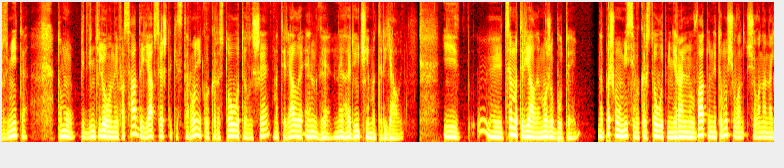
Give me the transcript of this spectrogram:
Розумієте? Тому під вентильовані фасади я все ж таки сторонник використовувати лише матеріали НГ, не гарючі матеріали. І це матеріали може бути. На першому місці використовують мінеральну вату не тому, що вона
